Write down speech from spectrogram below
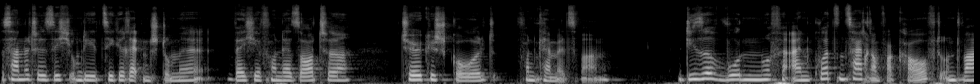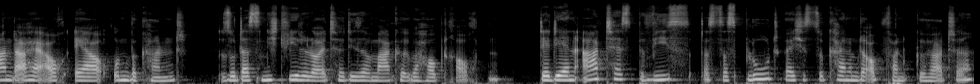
Es handelte sich um die Zigarettenstummel, welche von der Sorte Turkish Gold von Camels waren. Diese wurden nur für einen kurzen Zeitraum verkauft und waren daher auch eher unbekannt, sodass nicht viele Leute diese Marke überhaupt rauchten. Der DNA-Test bewies, dass das Blut, welches zu keinem der Opfer gehörte,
